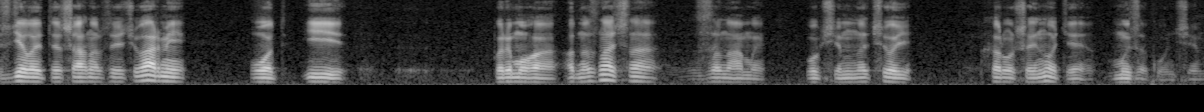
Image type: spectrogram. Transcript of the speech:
зробите шаг навстречу армії, от, і перемога однозначно за нами. В общем, на цій хорошій ноті ми закінчимо.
